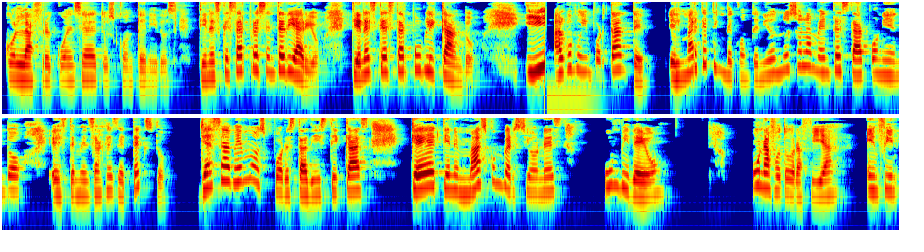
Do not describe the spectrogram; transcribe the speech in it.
Con la frecuencia de tus contenidos. Tienes que estar presente diario, tienes que estar publicando. Y algo muy importante, el marketing de contenidos no es solamente estar poniendo este, mensajes de texto. Ya sabemos por estadísticas que tienen más conversiones un video, una fotografía, en fin,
